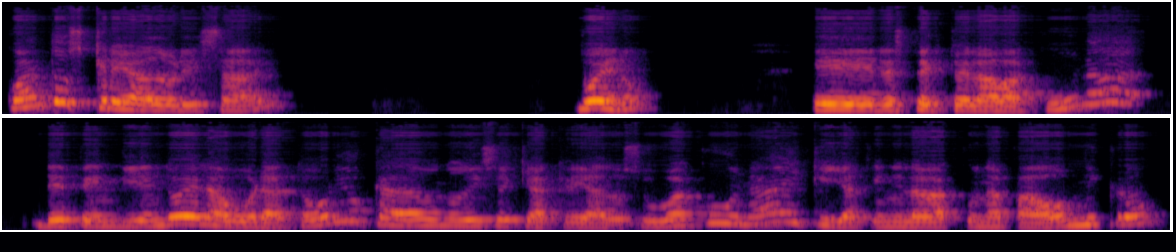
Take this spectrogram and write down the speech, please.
¿Cuántos creadores hay? Bueno, eh, respecto de la vacuna, dependiendo del laboratorio, cada uno dice que ha creado su vacuna y que ya tiene la vacuna para Omicron.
